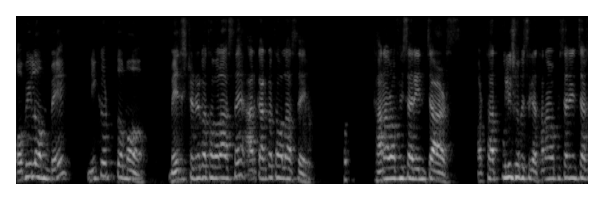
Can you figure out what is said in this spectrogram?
অবিলম্বে নিকটতম ম্যাজিস্ট্রেটের কথা বলা আছে। আর কার কথা বলা আছে? থানার অফিসার ইনচার্জ অর্থাৎ পুলিশ অফিসার থানার অফিসার ইনচার্জ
